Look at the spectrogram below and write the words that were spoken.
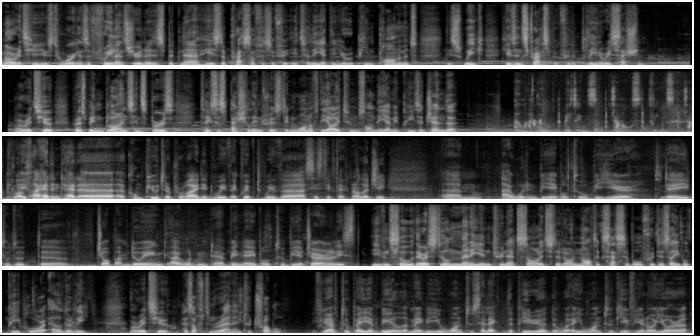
Maurizio used to work as a freelance journalist, but now he is the press officer for Italy at the European Parliament. This week he is in Strasbourg for the plenary session. Maurizio, who has been blind since birth, takes a special interest in one of the items on the MEP's agenda. Meetings, channels, themes, if I hadn't had a, a, computer provided with equipped with uh, assistive technology, um, I wouldn't be able to be here today to do the job I'm doing. I wouldn't have been able to be a journalist. Even so, there are still many internet sites that are not accessible for disabled people or elderly. Maurizio has often ran into trouble. If you have to pay a bill, maybe you want to select the period where you want to give, you know, your uh,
